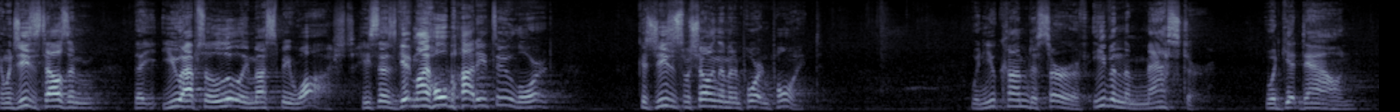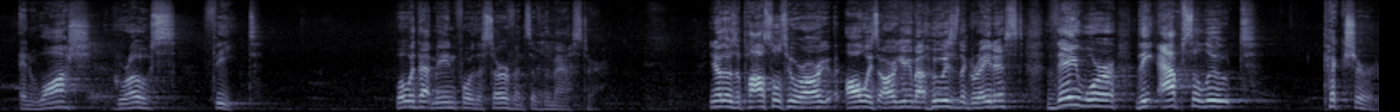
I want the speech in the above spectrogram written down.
And when Jesus tells him that you absolutely must be washed, he says, Get my whole body too, Lord. Because Jesus was showing them an important point when you come to serve, even the master would get down and wash gross feet. What would that mean for the servants of the master? You know, those apostles who are always arguing about who is the greatest, they were the absolute picture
